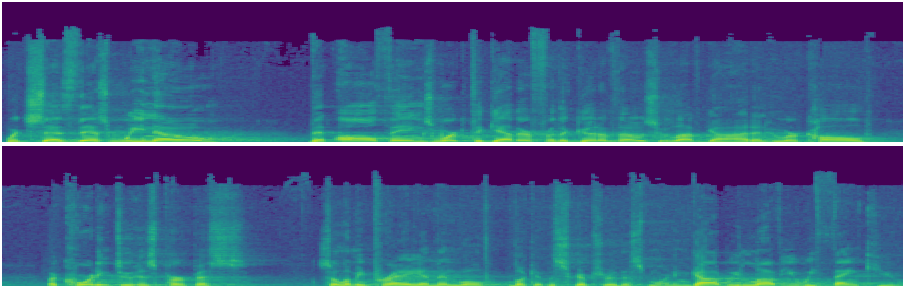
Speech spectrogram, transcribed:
which says this We know that all things work together for the good of those who love God and who are called according to his purpose. So let me pray and then we'll look at the scripture this morning. God, we love you. We thank you.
